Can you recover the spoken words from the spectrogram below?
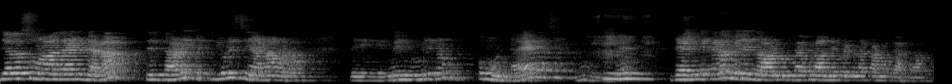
ਜਦੋਂ ਸਮਾਨ ਲੈਣ ਜਾਣਾ ਤੇ ਦਾੜੀ ਕੱਟੀ ਹੋਣੀ ਸਿਆਣਾ ਹੋਣਾ। ਤੇ ਮੇਰੀ ਮੰਮੀ ਨੇ ਕਹਿਣਾ ਉਹ ਮੁੰਡਾ ਹੈ ਬਸ ਡੈਡੀ ਨੇ ਕਹਿਣਾ ਮੇਰੇ ਨਾਲ ਮੁੰਡਾ ਫਲਾਣੇ ਪਿੰਡ ਦਾ ਕੰਮ ਕਰਦਾ।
